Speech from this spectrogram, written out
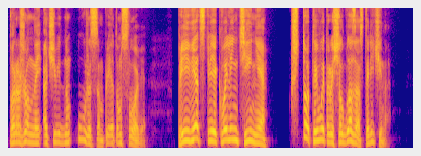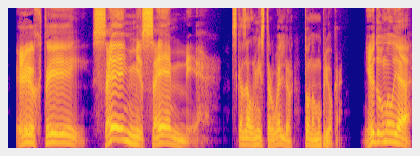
пораженный очевидным ужасом при этом слове. «Приветствие к Валентине! Что ты вытаращил глаза, старичина?» «Эх ты, Сэмми, Сэмми!» — сказал мистер Уэллер тоном упрека. «Не думал я,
